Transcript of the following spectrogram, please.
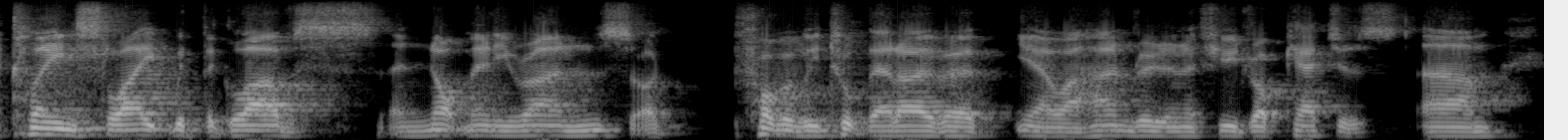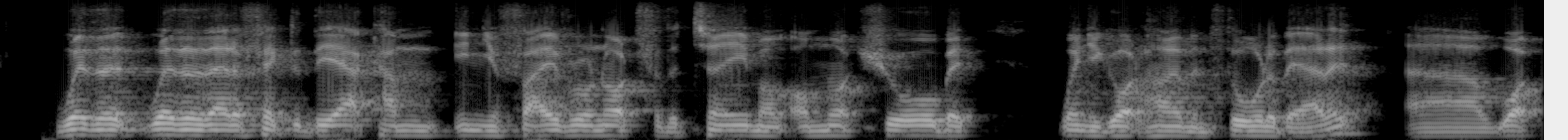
a clean slate with the gloves and not many runs. I probably took that over, you know, hundred and a few drop catches. Um, whether whether that affected the outcome in your favour or not for the team, I'm, I'm, not sure. But when you got home and thought about it, uh, what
